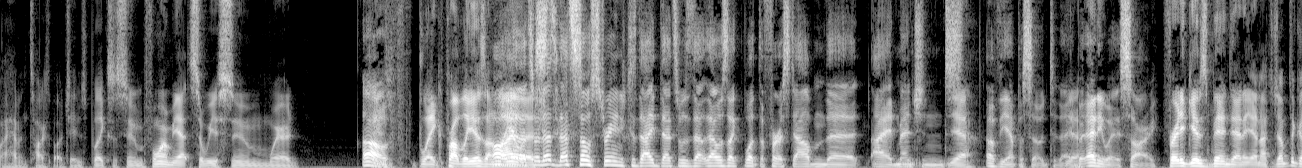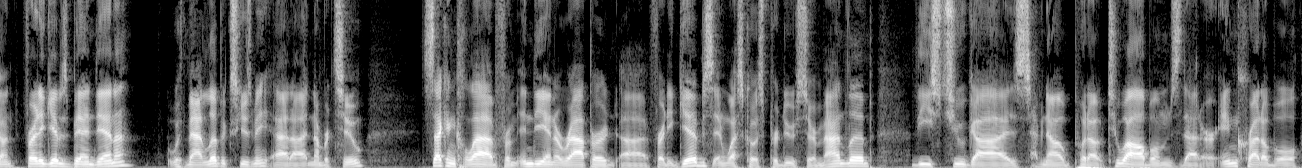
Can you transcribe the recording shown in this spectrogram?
I haven't talked about James Blake's Assume Form yet, so we assume where oh James Blake probably is on oh my yeah, list. that's, that, that's so strange because that that was that, that was like what the first album that I had mentioned Yeah. of the episode today. Yeah. But anyway, sorry. Freddie Gibbs bandana. Yeah, not to jump the gun. Freddie Gibbs bandana with Madlib, excuse me, at uh, number two. Second collab from Indiana rapper uh, Freddie Gibbs and West Coast producer Madlib. These two guys have now put out two albums that are incredible,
